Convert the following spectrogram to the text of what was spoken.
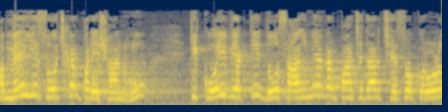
अब मैं ये सोचकर परेशान हूँ कि कोई व्यक्ति दो साल में अगर पाँच हज़ार छह सौ करोड़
